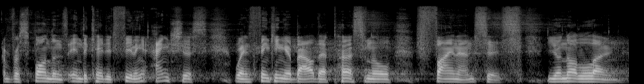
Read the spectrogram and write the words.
of respondents indicated feeling anxious when thinking about their personal finances. You're not alone.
